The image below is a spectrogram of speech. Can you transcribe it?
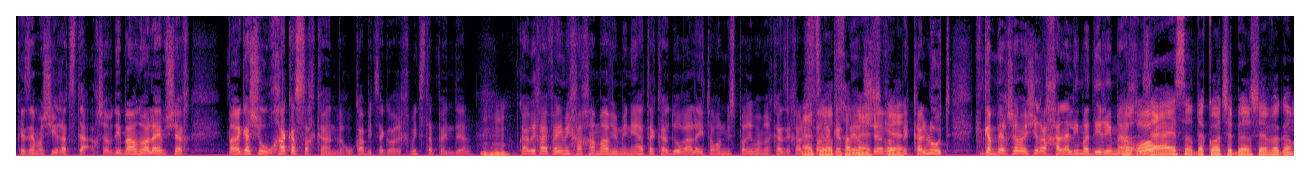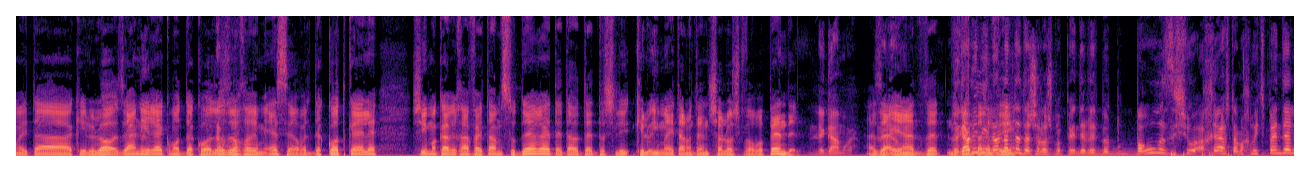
כי זה מה שהיא רצתה. עכשיו דיברנו על ההמשך, ברגע שהורחק השחקן, ורוקאביצה כבר החמיץ את הפנדל. מכבי חיפה, אם היא חכמה ומניעת הכדור, היה לה יתרון מספרי במרכז, יכלה לפרק את באר שבע כן. בקלות, כי גם באר שבע השאירה חללים אדירים לא, מאחור. זה היה עשר דקות שבאר שבע גם הייתה, כאילו, לא, זה היה נראה כמו דקות, לא נכון. זוכר אם עשר, אבל דקות כאלה, שאם מכבי חיפה הייתה מסודרת, הייתה נותנת את כאילו, אם הייתה נותנת שלוש כבר בפנדל. לגמרי. אז. היה נותנת נותנת וגם את אם היא לא הרביעי. נתנה את השלוש בפנדל, וברור איזשהו, אחרי שאתה מחמיץ פנדל,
